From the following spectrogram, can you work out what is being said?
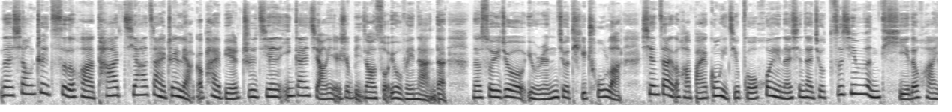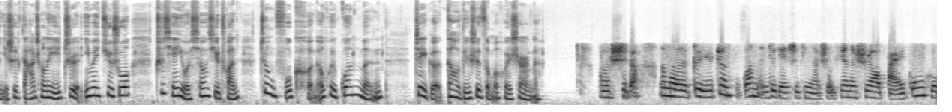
那像这次的话，他夹在这两个派别之间，应该讲也是比较左右为难的。那所以就有人就提出了，现在的话，白宫以及国会呢，现在就资金问题的话，也是达成了一致。因为据说之前有消息传，政府可能会关门，这个到底是怎么回事呢？嗯，是的。那么对于政府关门这件事情呢，首先呢是要白宫和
